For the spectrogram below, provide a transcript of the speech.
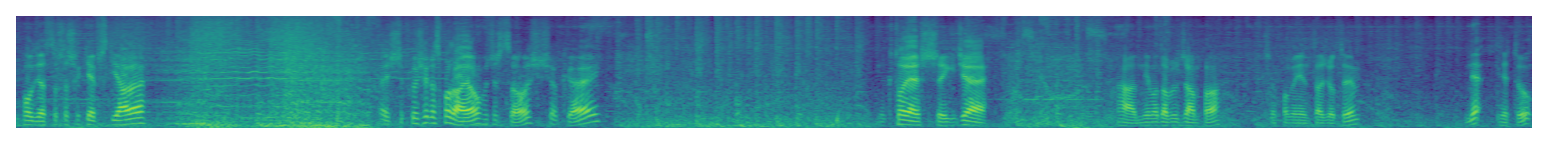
podjazd to troszkę kiepski, ale... Ej, szybko się rozpadają, chociaż coś, okej. No Kto jeszcze i gdzie? Aha, nie ma double jumpa. Trzeba pamiętać o tym. Nie, nie tu.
